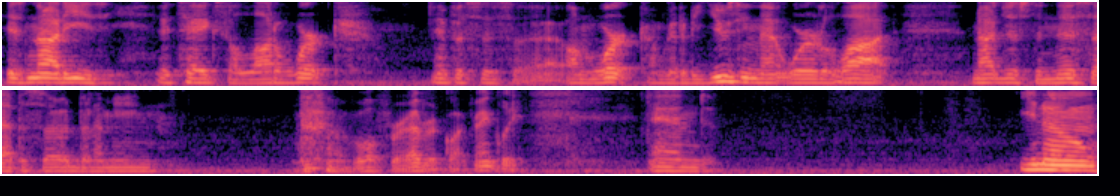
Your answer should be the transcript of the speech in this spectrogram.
is not easy. It takes a lot of work. Emphasis uh, on work. I'm going to be using that word a lot, not just in this episode, but I mean, well, forever, quite frankly. And, you know,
